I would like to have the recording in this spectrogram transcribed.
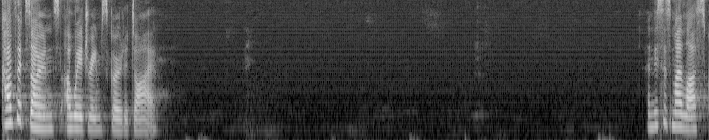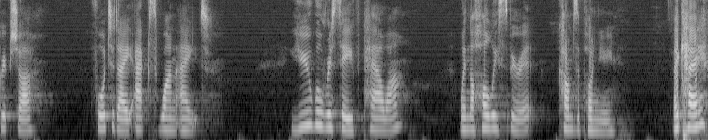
Comfort zones are where dreams go to die. And this is my last scripture for today, Acts 1 8. You will receive power when the Holy Spirit comes upon you. Okay?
